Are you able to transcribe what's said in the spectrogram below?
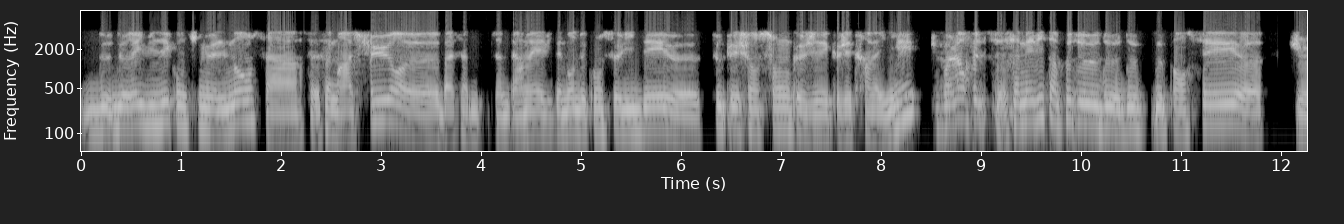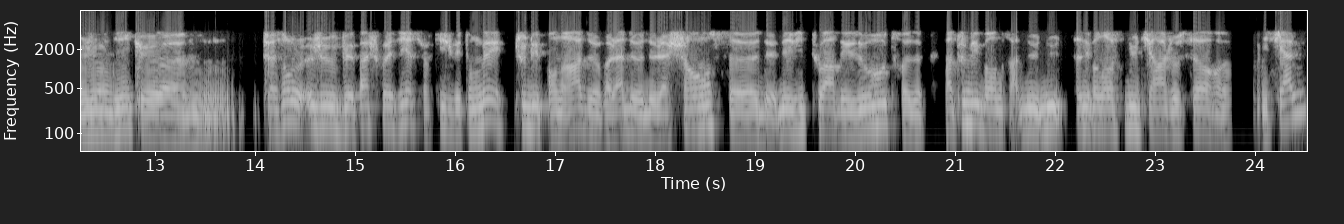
de, de réviser continuellement, ça ça, me rassure. euh, bah, ça, ça me permet évidemment de consolider euh, toutes les chansons que j'ai que j'ai travaillées. Voilà en fait ça, m'évite un peu de de, penser. euh, je, je me dis que toute façon, je ne vais pas choisir sur qui je vais tomber. Tout dépendra de voilà de, de la chance, euh, de- des victoires des autres. de- enfin, tout dépendra. Du, ça dépendra aussi du tirage au sort initial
